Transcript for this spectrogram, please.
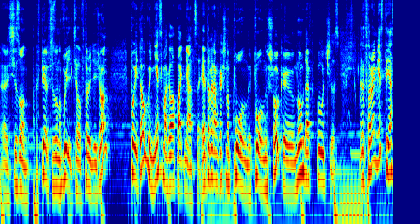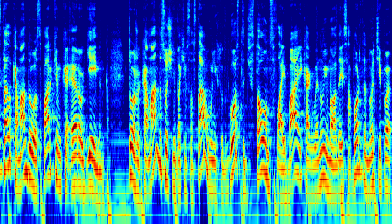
э, сезон, в первый сезон вылетела второй дивизион по итогу не смогла подняться. Это прям, конечно, полный, полный шок, но так получилось. На второе место я ставил команду Sparking Aero Gaming. Тоже команда с очень неплохим составом, у них тут Ghost, Stones, Flyby, как бы, ну и молодые саппорты, но типа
